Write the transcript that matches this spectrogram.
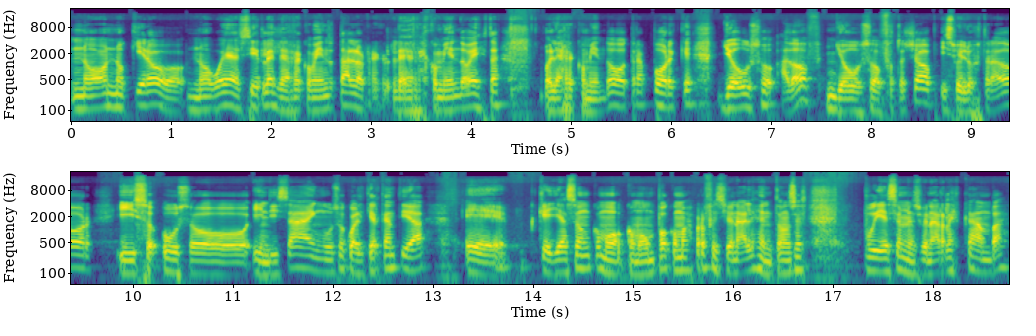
no, no quiero, no voy a decirles les recomiendo tal o les recomiendo esta o les recomiendo otra porque yo uso Adobe, yo uso Photoshop, uso Illustrator, hizo, uso InDesign, uso cualquier cantidad eh, que ya son como, como un poco más profesionales, entonces pudiese mencionarles Canva,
